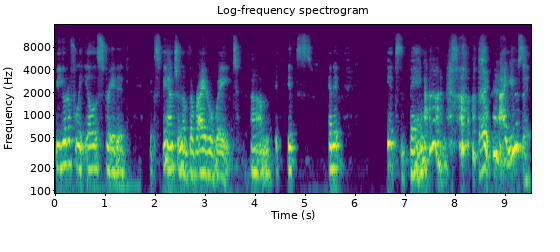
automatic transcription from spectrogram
beautifully illustrated expansion of the Rider Waite. Um, it, it's and it it's bang on right. when I use it.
